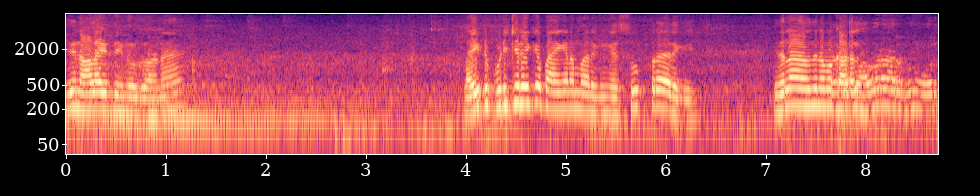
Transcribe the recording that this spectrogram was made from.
இது நாலாயிரத்தி ஐநூறுரூவாண்ணே லைட்டு பிடிக்கிறதுக்கே பயங்கரமாக இருக்குங்க சூப்பராக இருக்குது இதெல்லாம் வந்து நம்ம கடல் பவராக இருக்கும். ஒரு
